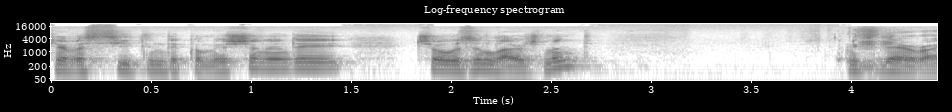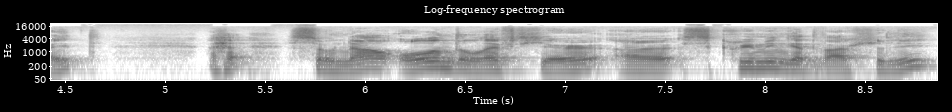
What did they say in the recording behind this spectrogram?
have a seat in the commission, and they chose enlargement. It's their right. so now all on the left here are screaming at Várhelyi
